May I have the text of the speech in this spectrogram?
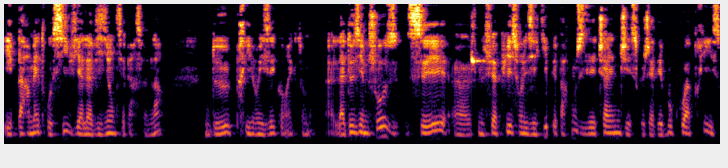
et permettre aussi via la vision de ces personnes là de prioriser correctement. La deuxième chose, c'est euh, je me suis appuyé sur les équipes et par contre je les ai challengées. Ce que j'avais beaucoup appris, ce,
